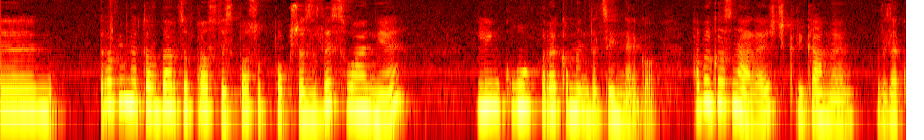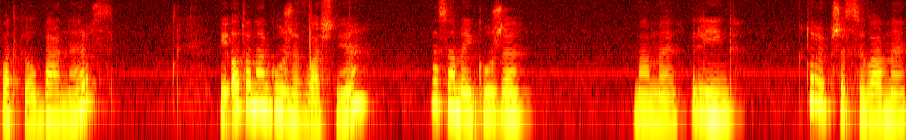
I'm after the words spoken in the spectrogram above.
e, robimy to w bardzo prosty sposób poprzez wysłanie linku rekomendacyjnego. Aby go znaleźć, klikamy w zakładkę Banners i oto na górze właśnie, na samej górze mamy link, który przesyłamy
